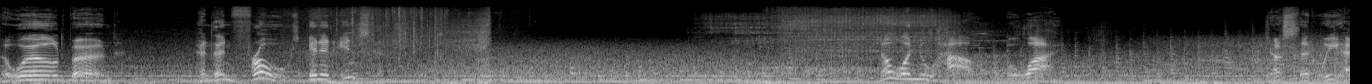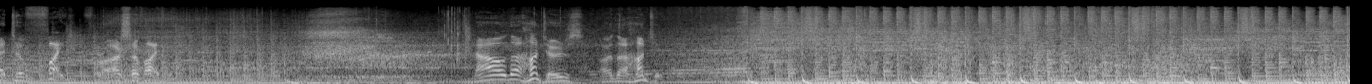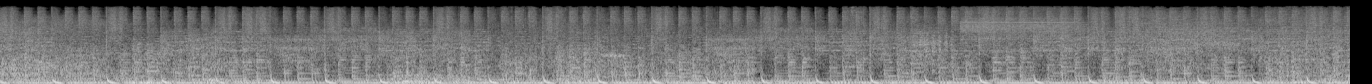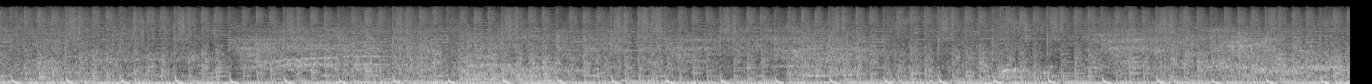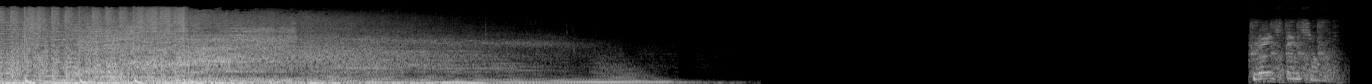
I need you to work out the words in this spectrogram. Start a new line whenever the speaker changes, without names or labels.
The world burned, and then froze in an instant. No one knew how or why. Just that we had to fight for our survival. Now the hunters are the hunted.
プレイステーション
